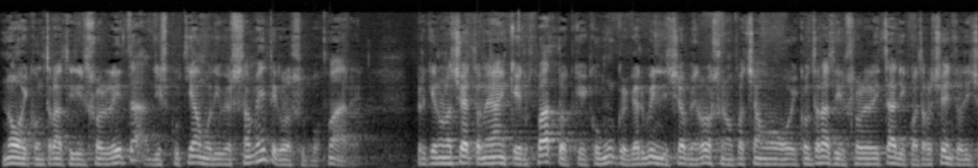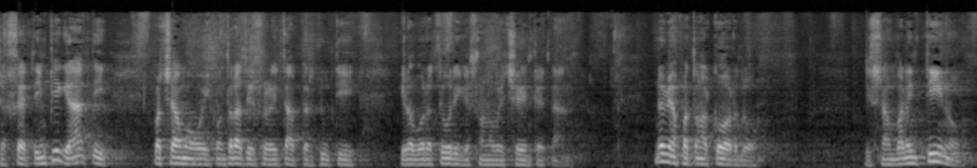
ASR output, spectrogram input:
no ai contratti di solidarietà, discutiamo diversamente cosa si può fare. Perché non accetto neanche il fatto che comunque Garbini dice, bene, allora se non facciamo i contratti di solidarietà di 417 impiegati, facciamo i contratti di solidarietà per tutti i lavoratori che sono 900 e tanti. Noi abbiamo fatto un accordo di San Valentino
